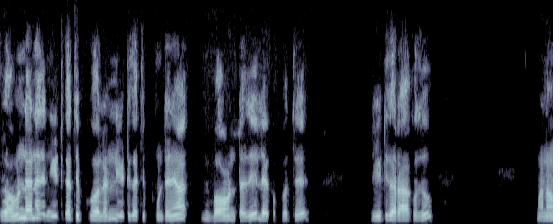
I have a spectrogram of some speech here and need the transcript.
రౌండ్ అనేది నీట్గా తిప్పుకోవాలని నీట్గా తిప్పుకుంటేనే బాగుంటది లేకపోతే నీట్గా రాకదు మనం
